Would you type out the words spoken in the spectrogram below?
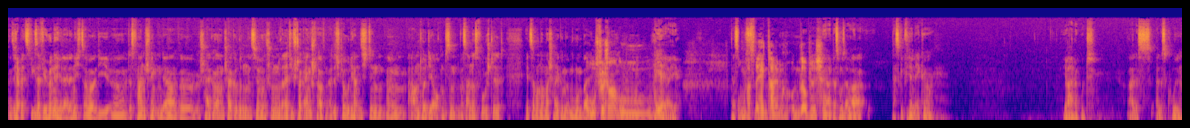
also ich habe jetzt, wie gesagt, wir hören ja hier leider nichts, aber die, äh, das Fahnenschwenken der äh, Schalker und Schalkerinnen ist ja schon relativ stark eingeschlafen. Also ich glaube, die hatten sich den ähm, Abend heute ja auch ein bisschen was anderes vorgestellt. Jetzt aber nochmal Schalke mit dem hohen Ball. Oh, Fischer. Oh, Heieiei. Das oh muss, was eine Hangtime. Unglaublich. ja, das muss aber, das gibt wieder eine Ecke. Ja, na gut. Alles, alles cool.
